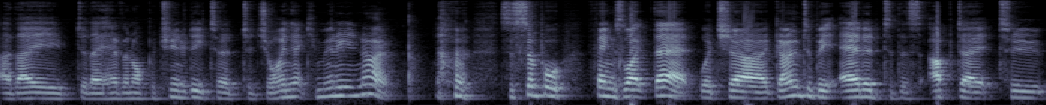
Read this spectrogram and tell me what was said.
are they do they have an opportunity to, to join that community no so simple things like that which are going to be added to this update to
